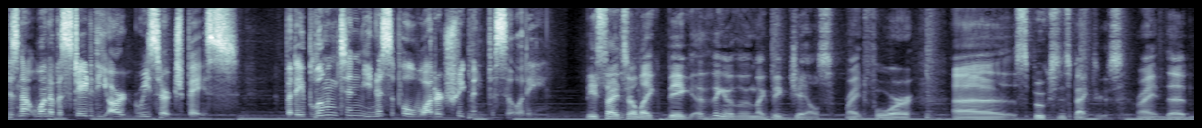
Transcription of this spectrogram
is not one of a state of the art research base, but a Bloomington Municipal Water Treatment Facility. These sites are like big. I think of them like big jails, right? For uh, spooks inspectors, right? The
